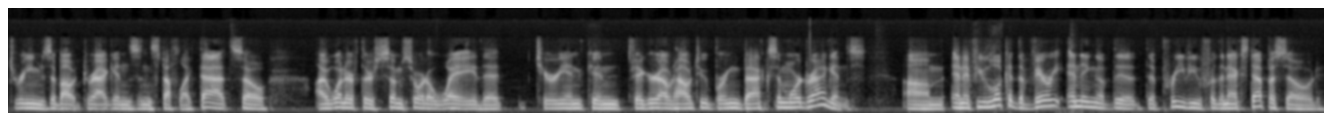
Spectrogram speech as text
dreams about dragons and stuff like that. So I wonder if there's some sort of way that Tyrion can figure out how to bring back some more dragons. Um, and if you look at the very ending of the the preview for the next episode,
